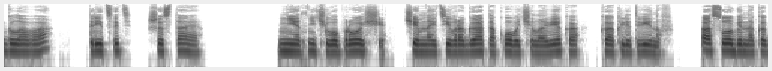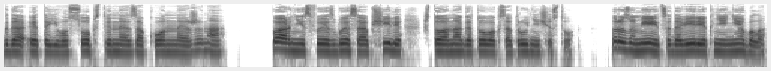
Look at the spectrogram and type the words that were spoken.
Глава 36. Нет ничего проще, чем найти врага такого человека, как Литвинов. Особенно, когда это его собственная законная жена. Парни из ФСБ сообщили, что она готова к сотрудничеству. Разумеется, доверия к ней не было,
